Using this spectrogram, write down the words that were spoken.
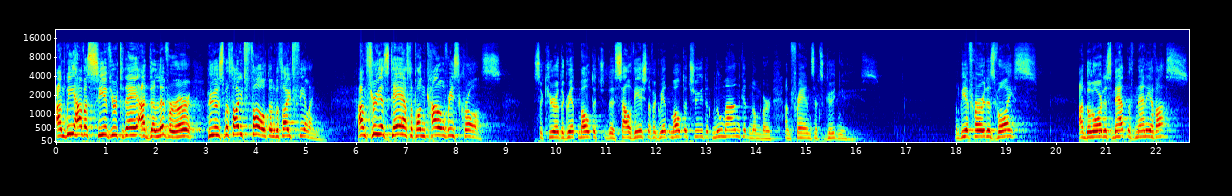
And we have a Savior today, a deliverer, who is without fault and without feeling. And through his death upon Calvary's cross, secured the great multitude, the salvation of a great multitude that no man could number. And friends, it's good news. And we have heard his voice, and the Lord has met with many of us,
